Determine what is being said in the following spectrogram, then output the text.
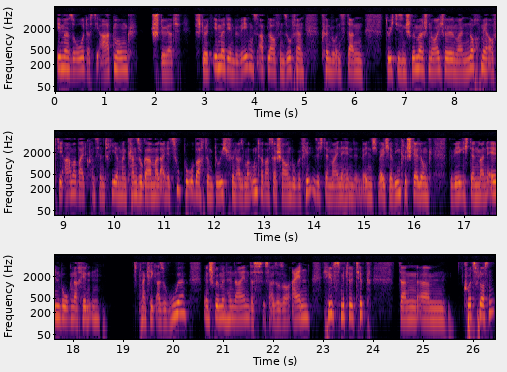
immer so, dass die Atmung stört. Stört immer den Bewegungsablauf. Insofern können wir uns dann durch diesen Schwimmerschnorchel mal noch mehr auf die Armarbeit konzentrieren. Man kann sogar mal eine Zugbeobachtung durchführen, also mal unter Wasser schauen, wo befinden sich denn meine Hände, in welcher Winkelstellung bewege ich denn meinen Ellenbogen nach hinten. Man kriegt also Ruhe ins Schwimmen hinein. Das ist also so ein Hilfsmitteltipp. Dann ähm, Kurzflossen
